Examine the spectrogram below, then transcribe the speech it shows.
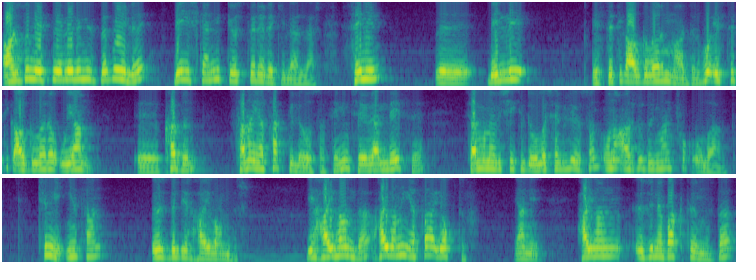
arzu nesnelerimiz de böyle değişkenlik göstererek ilerler. Senin e, belli estetik algıların vardır. Bu estetik algılara uyan e, kadın sana yasak bile olsa, senin çevrendeyse, sen buna bir şekilde ulaşabiliyorsan ona arzu duyman çok olağan. Çünkü insan özde bir hayvandır. Bir hayvan da hayvanın yasağı yoktur. Yani hayvanın özüne baktığımızda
